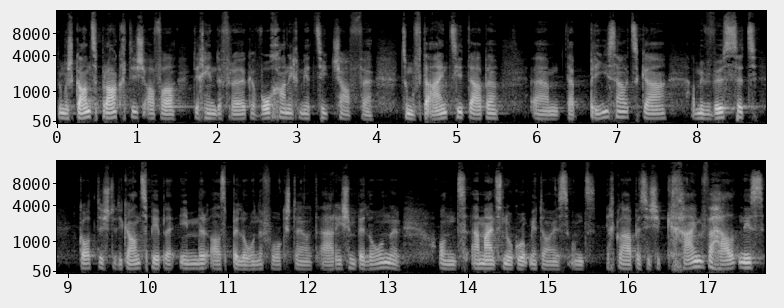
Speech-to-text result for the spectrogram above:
Du musst ganz praktisch einfach dich hinterfragen, wo kann ich mir Zeit schaffen, um auf der einen Seite eben ähm, den Preis auch zu geben, aber wir wissen, Gott ist durch die ganze Bibel immer als Belohner vorgestellt. Er ist ein Belohner. Und er meint es nur gut mit uns. Und ich glaube, es ist in keinem Verhältnis,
